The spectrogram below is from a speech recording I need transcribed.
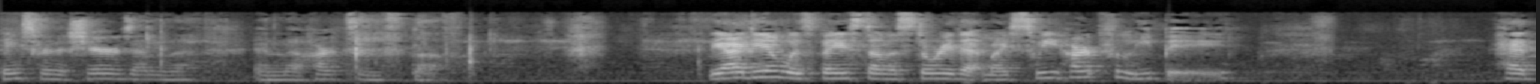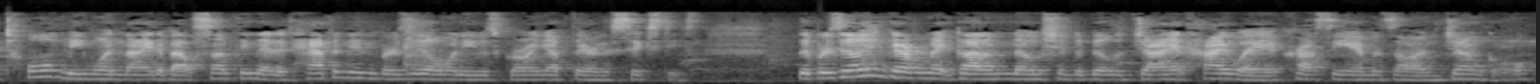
Thanks for the shares and the and the hearts and stuff. The idea was based on a story that my sweetheart Felipe had told me one night about something that had happened in Brazil when he was growing up there in the 60s. The Brazilian government got a notion to build a giant highway across the Amazon jungle.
